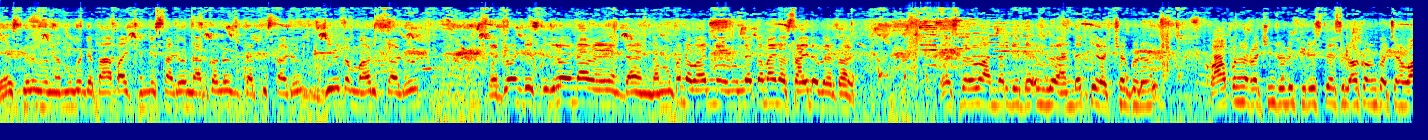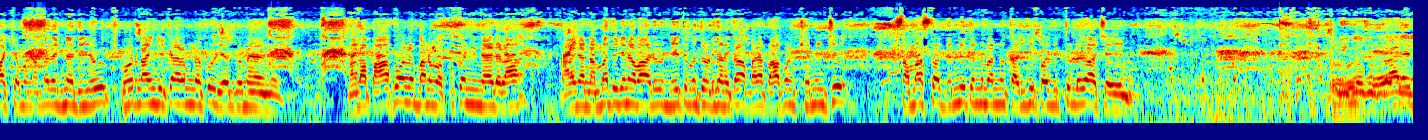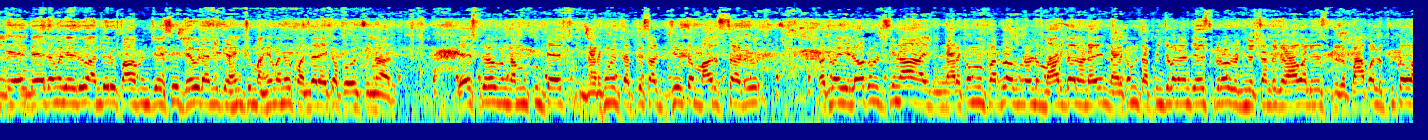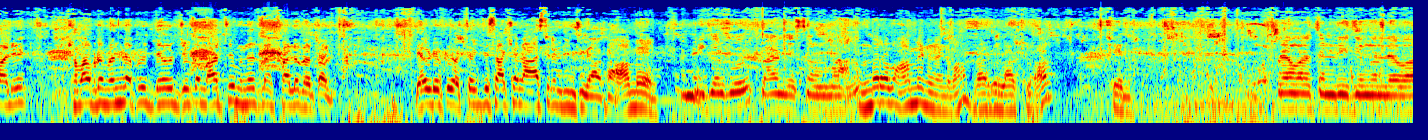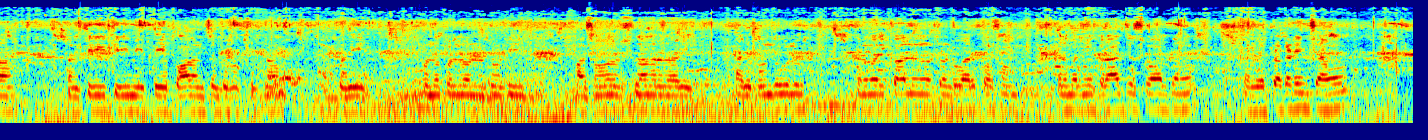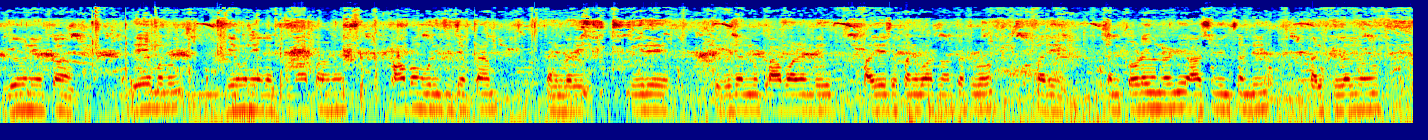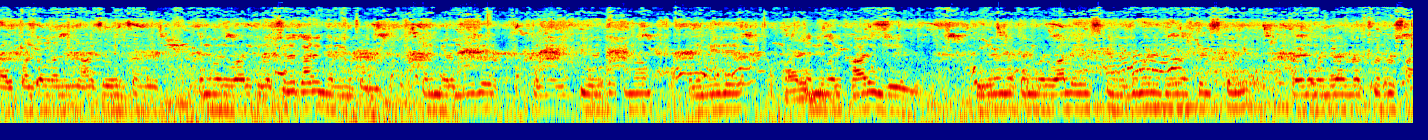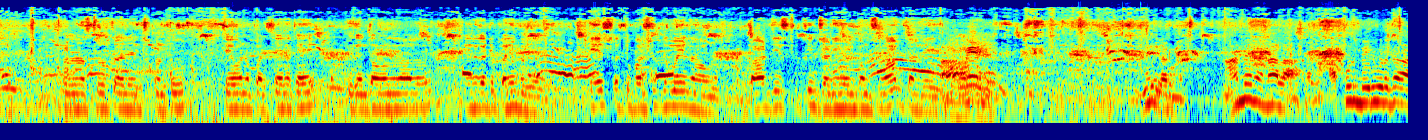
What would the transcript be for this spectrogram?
యేసుడు నమ్ముకుంటే పాపాలు క్షమిస్తాడు నరకం నుంచి తప్పిస్తాడు జీవితం మారుస్తాడు. ఎటువంటి స్థితిలో ఉన్నా దాన్ని నమ్ముకున్న వారిని ఉన్నతమైన స్థాయిలో పెడతాడు. యేసుడు అందరికీ దేవుడు అందరికీ రక్షకుడు. పాపలను రక్షించుడు క్రీస్తేసు లోకంకి వచ్చిన వాక్యము నమ్మదగినది పూర్ణాంగీకారంకు యోగ్యమైనది మన పాపంలో మనం ఒప్పుకొని నేడలా ఆయన నమ్మదగిన వాడు నీతిమంతుడు కనుక మన పాపం క్షమించి సమస్త దుర్నీతిని మనం కడిగి పవిత్రులుగా చేయను. భేదం లేదు. అందరూ పాపం చేసి దేవుడు అనుగ్రహించి మహిమను పొందలేకపోతున్నారు. యేసుప్రభు నమ్ముకుంటే నరకం తప్పిస్తాడు జీవితం మారుస్తాడు. కొంతమంది ఈ లోకం వచ్చిన నరకం పరలోకం రెండు మార్గాలు ఉన్నాయి. నరకం తప్పించమని యేసుప్రభు రెండు చెంతకు రావాలి. పాపాలు ఒప్పుకోవాలి. క్షమాపణ పొందినప్పుడు దేవుడు జీవితం మార్చి ముందు స్థాయిలో పెడతాడు. దేవుడు ఇప్పుడు వచ్చి సాక్ష్యాన్ని ఆశీర్వదించి కాక ఆమె మీ కొరకు ప్రార్థన చేస్తాను అన్నమాట అందరం ఆమెనండి మా. ప్రార్థన లాస్ట్లో చేయను ప్రేమగల తండ్రి జీవనం లేవా మరి తిరిగి తిరిగి మీ పే పాలన చెందుకుంటున్నాం మరి కొండపల్లిలో ఉన్నటువంటి మా సోదరుడు సుధాకర్ గారి వారి బంధువులు మరి మరి కాళ్ళు ఉన్నటువంటి వారి కోసం మరి మరి మీకు రాజ్య స్వార్థను మరి ప్రకటించాము. దేవుని యొక్క ప్రేమను దేవుని యొక్క క్షమాపణను పాపం గురించి చెప్పాం. కానీ మరి. మీరే బిడ్డలను కాపాడండి. పదేశ పని వాటిని అంతట్లో మరి తను తోడై ఉండండి ఆశ్రయించండి వారి పిల్లలను వారి పంటలను ఆశ్రయించండి కానీ మరి వారికి రక్షణ కార్యం కలిగించండి. కానీ మరి మీరే తన మరి వ్యక్తి వెళ్ళిపోతున్నాం కానీ మీరే కానీ మరి కార్యం చేయండి. ఈ విధంగా తను మరి వాళ్ళు వేసుకుని నిజమైన దేవుని తెలుసుకొని పైన మందిరాన్ని నడుచుకుంటూ సాయం స్తోత్రాలు ఎంచుకుంటూ దేవుని పరిచయకై ఇదంతా వందనాలు ఎందుకంటే పని పోయాలి. ఏ స్వతి పరిశుద్ధమైన నామమున ప్రార్థి స్థుతించి అడిగి ఆమె అనాలా? అప్పుడు మీరు కూడా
